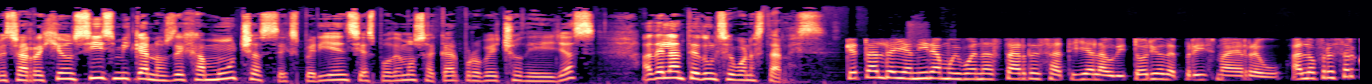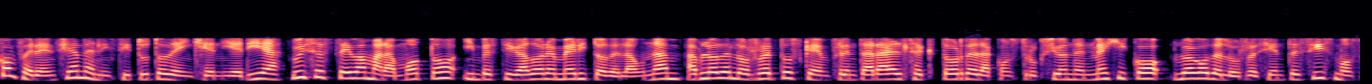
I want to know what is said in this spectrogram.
Nuestra región sísmica nos deja muchas experiencias, podemos sacar provecho de de ellas. Adelante, Dulce, buenas tardes. ¿Qué tal, Deyanira? Muy buenas tardes a ti y al auditorio de Prisma RU. Al ofrecer conferencia en el Instituto de Ingeniería, Luis Esteban Maramoto, investigador emérito de la UNAM, habló de los retos que enfrentará el sector de la construcción en México luego de los recientes sismos.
